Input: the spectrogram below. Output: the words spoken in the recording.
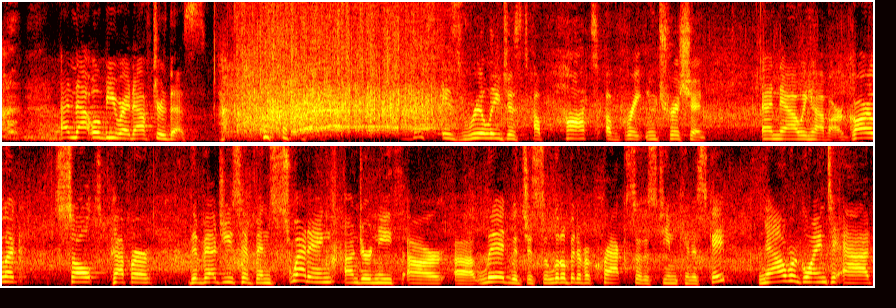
and that will be right after this. this is really just a pot of great nutrition. And now we have our garlic, salt, pepper. The veggies have been sweating underneath our uh, lid with just a little bit of a crack so the steam can escape. Now we're going to add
